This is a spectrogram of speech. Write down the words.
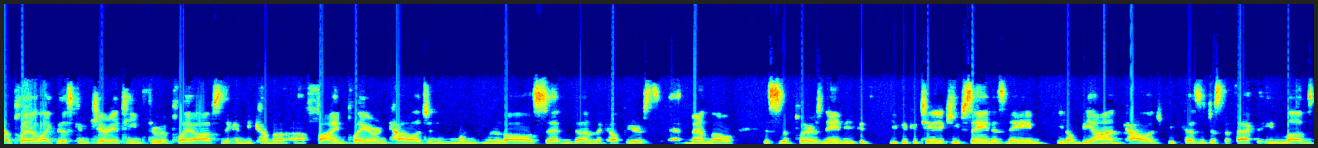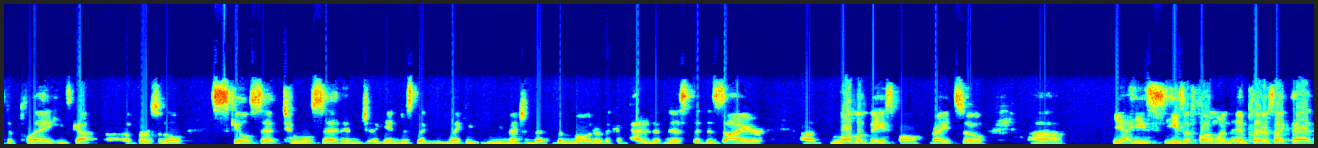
a player like this can carry a team through a playoffs. They can become a, a fine player in college, and when when it all is said and done in a couple years at Menlo this is a player's name. You could you could continue to keep saying his name, you know, beyond college because of just the fact that he loves to play. He's got a versatile skill set, tool set, and again, just like like you, mentioned, the the motor, the competitiveness, the desire, uh, love of baseball, right? So, uh, yeah, he's he's a fun one, and players like that,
